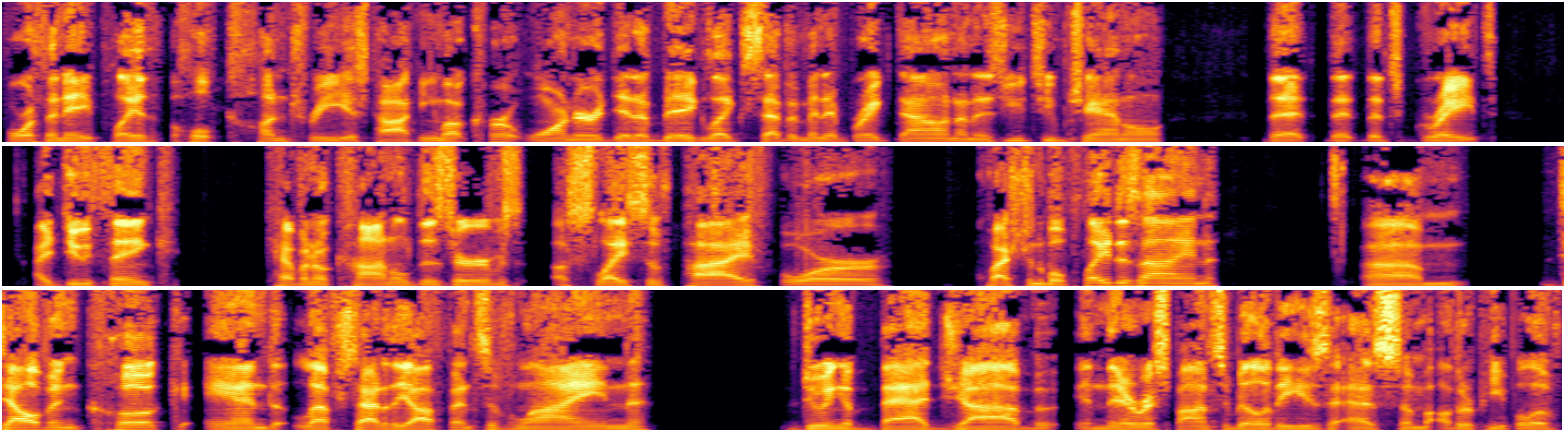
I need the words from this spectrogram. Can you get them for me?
fourth and eight play that the whole country is talking about, Kurt Warner did a big like seven minute breakdown on his YouTube channel. That that that's great. I do think Kevin O'Connell deserves a slice of pie for questionable play design. Um, Dalvin Cook and left side of the offensive line doing a bad job in their responsibilities, as some other people have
